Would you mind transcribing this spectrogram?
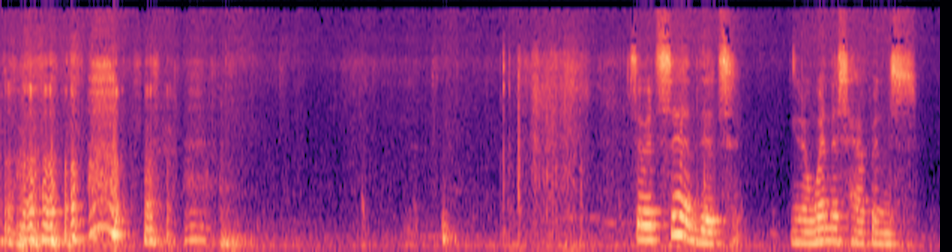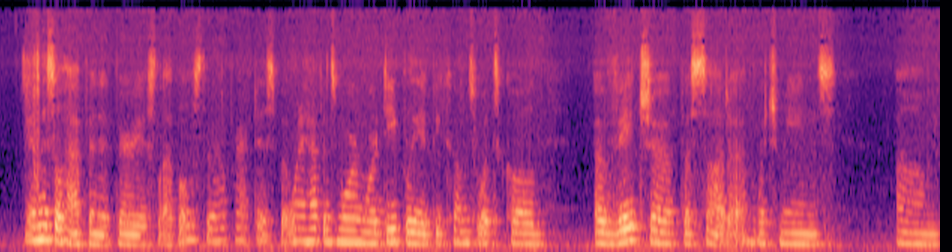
so it's said that you know, when this happens, and this will happen at various levels throughout practice, but when it happens more and more deeply, it becomes what's called avecca pasada, which means um,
